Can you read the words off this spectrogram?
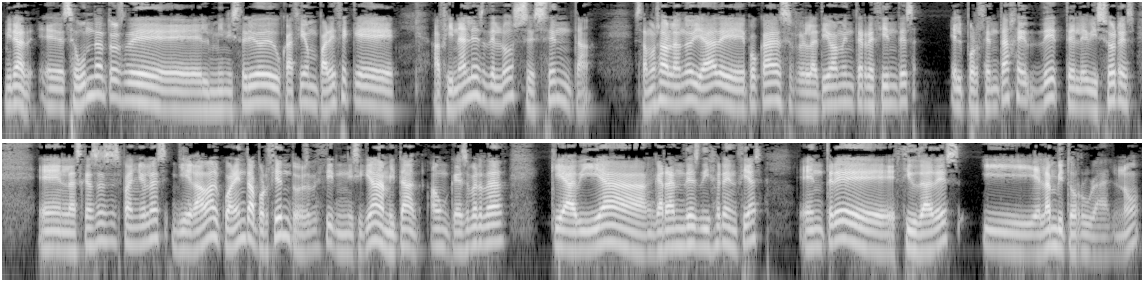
Mirad, eh, según datos del Ministerio de Educación, parece que a finales de los 60, estamos hablando ya de épocas relativamente recientes, el porcentaje de televisores en las casas españolas llegaba al 40%, es decir, ni siquiera la mitad, aunque es verdad que había grandes diferencias entre ciudades y el ámbito rural, ¿no?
